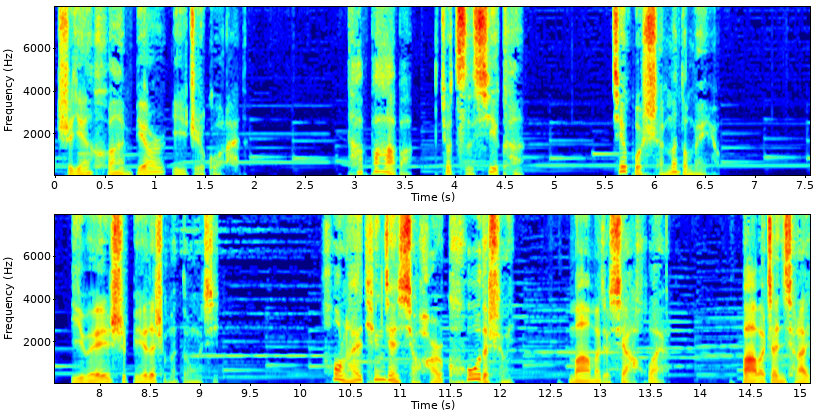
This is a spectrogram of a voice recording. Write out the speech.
是沿河岸边一直过来的。他爸爸就仔细看，结果什么都没有，以为是别的什么东西。后来听见小孩哭的声音，妈妈就吓坏了。爸爸站起来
